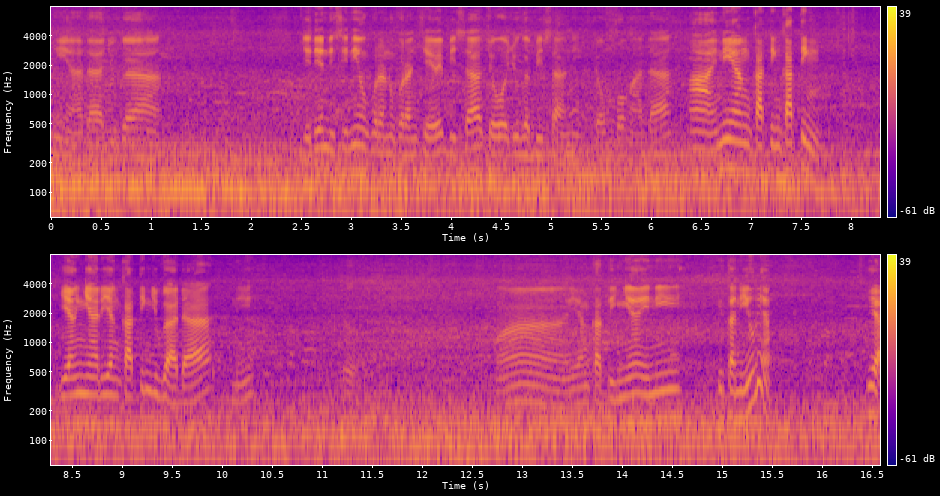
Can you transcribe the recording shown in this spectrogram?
Ini ada juga. Jadi yang di sini ukuran-ukuran cewek bisa cowok juga bisa nih. Combong ada. Nah ini yang cutting-cutting yang nyari yang cutting juga ada nih tuh Wah, yang cuttingnya ini titanium ya? Iya.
